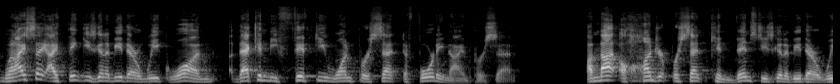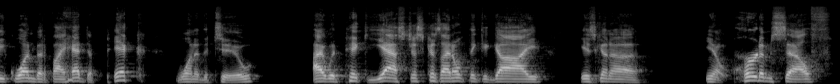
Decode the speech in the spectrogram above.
when I say I think he's going to be there week one, that can be 51% to 49%. I'm not 100% convinced he's going to be there week one, but if I had to pick one of the two, I would pick yes, just because I don't think a guy is going to, you know, hurt himself.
